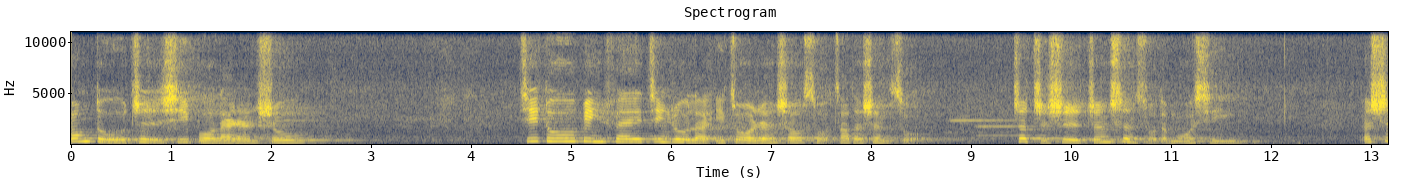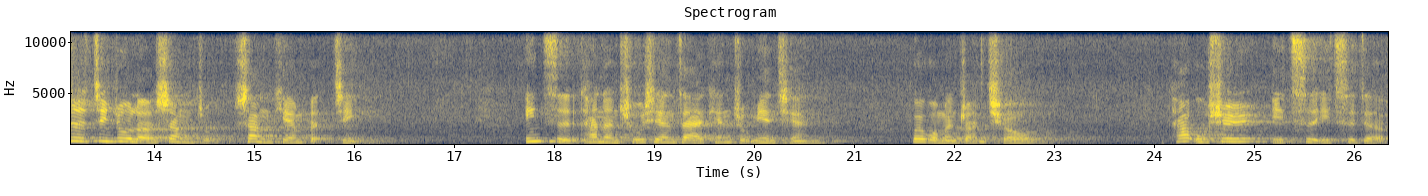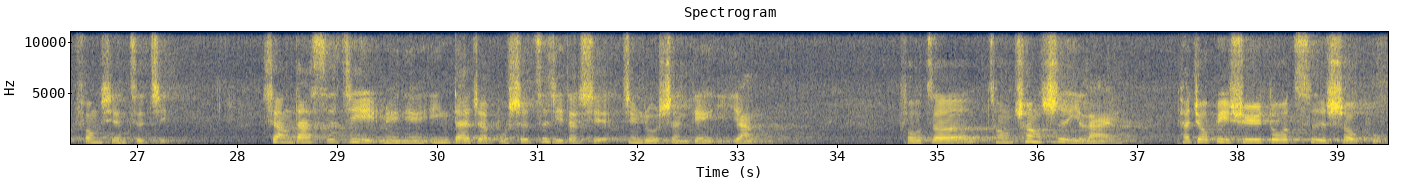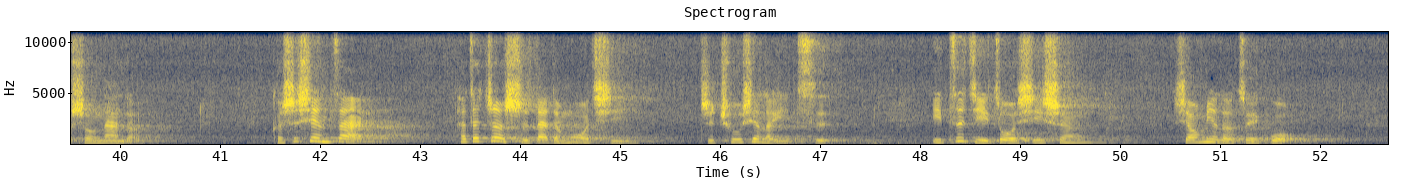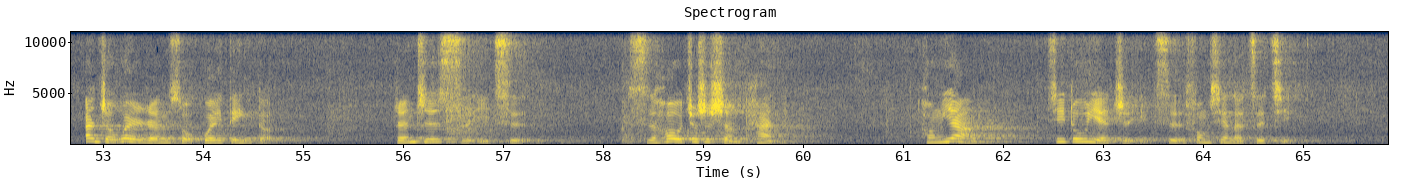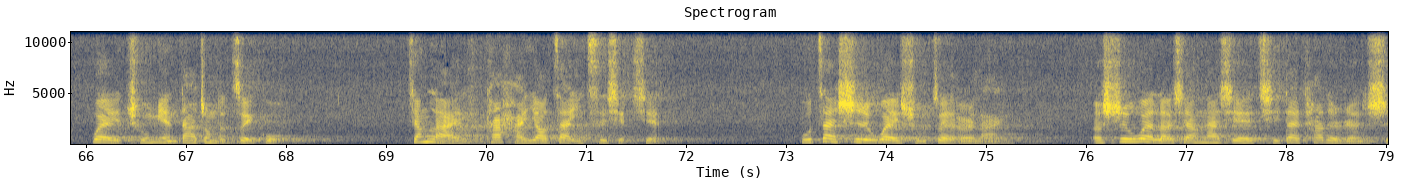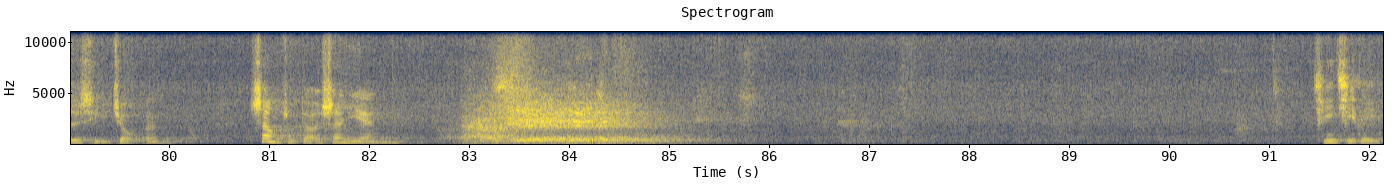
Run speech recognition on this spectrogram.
攻读至希伯来人书，基督并非进入了一座人手所造的圣所，这只是真圣所的模型，而是进入了上主上天本境，因此他能出现在天主面前，为我们转求。他无需一次一次的奉献自己。像大司祭每年应带着不是自己的血进入圣殿一样，否则从创世以来，他就必须多次受苦受难了。可是现在，他在这时代的末期，只出现了一次，以自己做牺牲，消灭了罪过，按着为人所规定的，人只死一次。死后就是审判。同样，基督也只一次奉献了自己，为除免大众的罪过。将来他还要再一次显现，不再是为赎罪而来，而是为了向那些期待他的人施行救恩。上主的圣言。感谢。请起立。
